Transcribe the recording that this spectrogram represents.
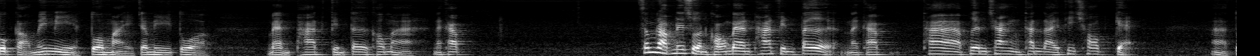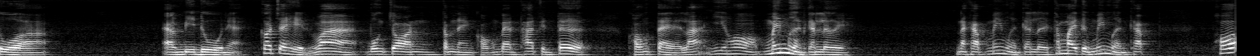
ตัวเก่าไม่มีตัวใหม่จะมีตัวแบนด์พาสฟิลเตอร์เข้ามานะครับสำหรับในส่วนของแบนด์พาสฟิลเตอร์นะครับถ้าเพื่อนช่างท่านใดที่ชอบแกะอ่าตัว LB ดูเนี่ยก็จะเห็นว่าวงจรตำแหน่งของแบนด์พาสฟิลเตอร์ของแต่ละยี่ห้อไม่เหมือนกันเลยนะครับไม่เหมือนกันเลยทำไมถึงไม่เหมือนครับ เพราะ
